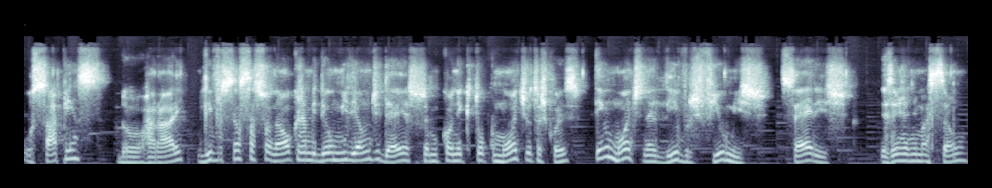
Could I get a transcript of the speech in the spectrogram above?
o Sapiens, do Harari, livro sensacional que já me deu um milhão de ideias, já me conectou com um monte de outras coisas. Tem um monte, né? Livros, filmes, séries, desenho de animação,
